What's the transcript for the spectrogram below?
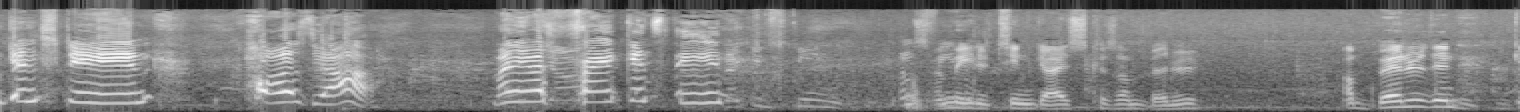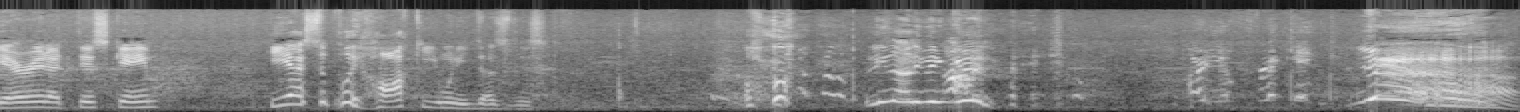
Frankenstein. How's ya? My name is Frankenstein. Frankenstein. I'm made it 10 guys because I'm better. I'm better than Garrett at this game. He has to play hockey when he does this. but he's not even good. Are you freaking? Yeah!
